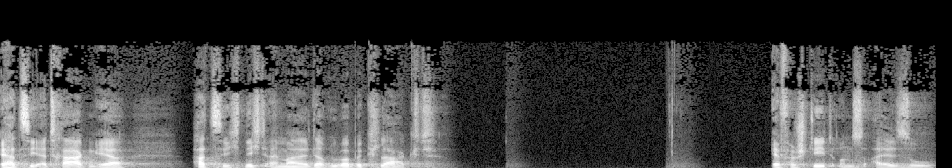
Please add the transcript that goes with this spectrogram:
Er hat sie ertragen. Er hat sich nicht einmal darüber beklagt. Er versteht uns also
